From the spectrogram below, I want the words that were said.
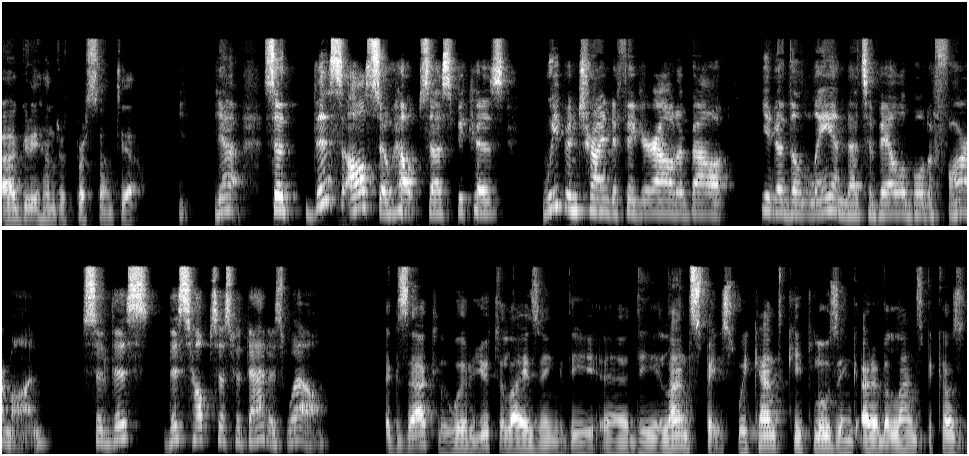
I agree 100%. Yeah. Yeah. So this also helps us because we've been trying to figure out about, you know, the land that's available to farm on. So this this helps us with that as well exactly we're utilizing the uh, the land space we can't keep losing arable lands because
